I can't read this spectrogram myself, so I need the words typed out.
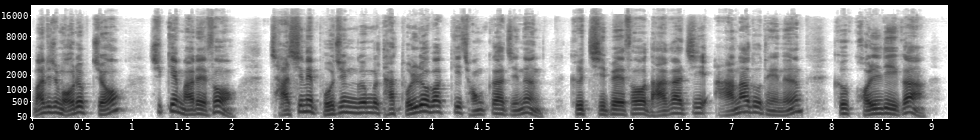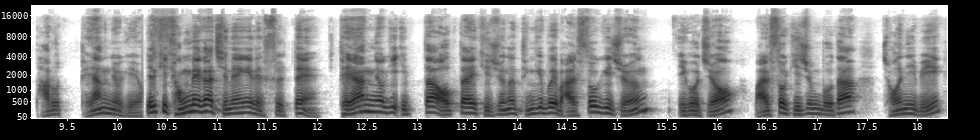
말이 좀 어렵죠? 쉽게 말해서 자신의 보증금을 다 돌려받기 전까지는 그 집에서 나가지 않아도 되는 그 권리가 바로 대항력이에요. 이렇게 경매가 진행이 됐을 때 대항력이 있다 없다의 기준은 등기부의 말소 기준 이거죠. 말소 기준보다 전입이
